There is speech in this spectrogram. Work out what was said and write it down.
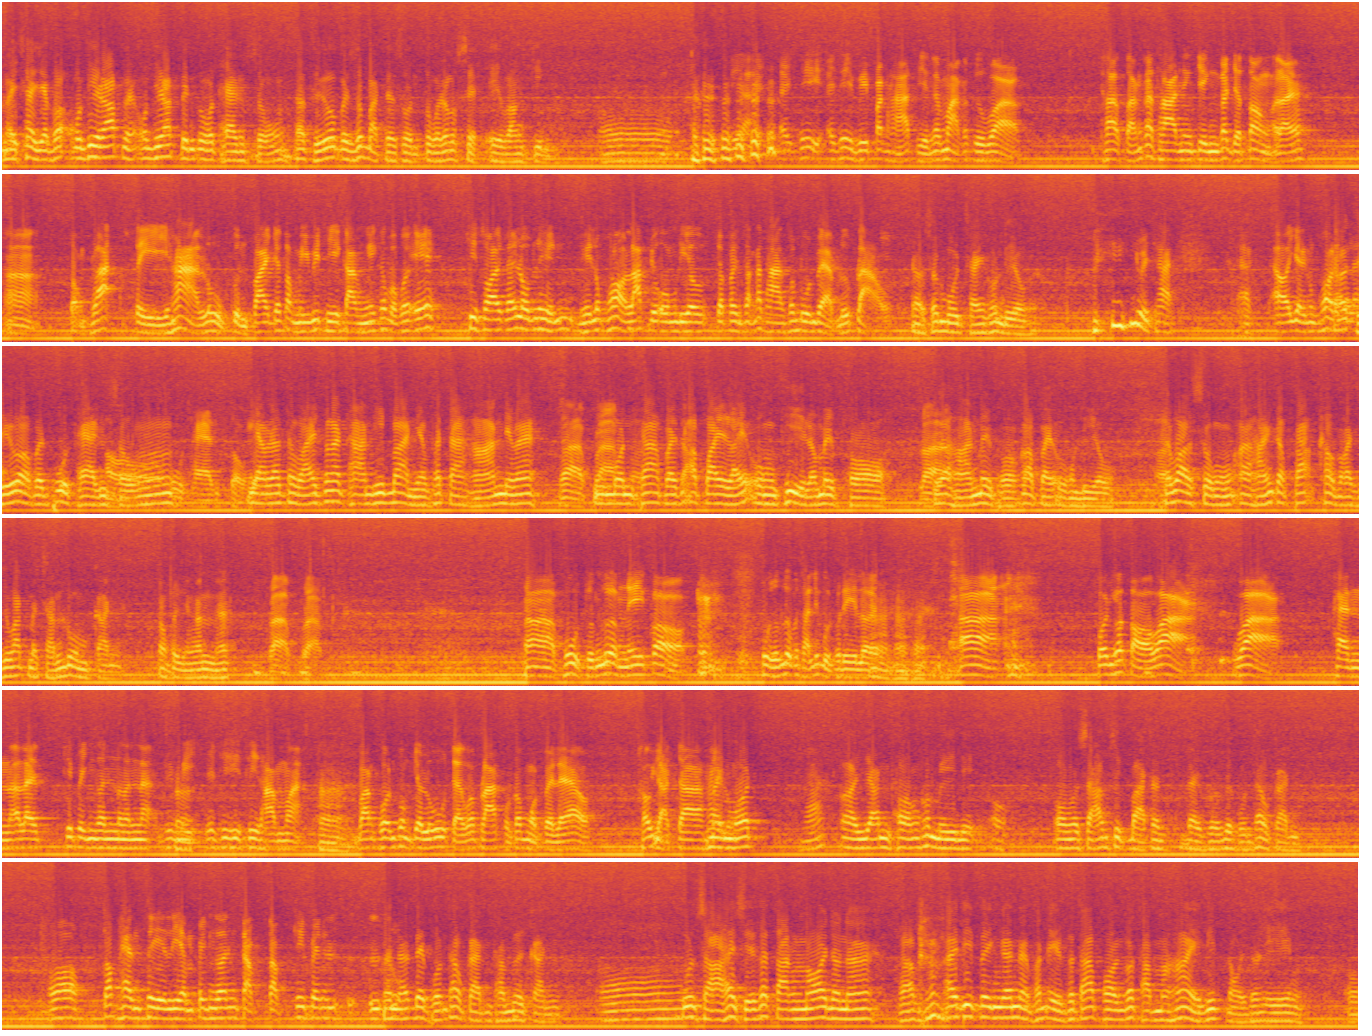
ไม่ใช่เฉพาะองค์ที่รับเนี่ยองค์ที่รับเป็นตัวแทนสงฆ์ถ้าถือว่าเป็นสมบัติส่วนตัวแล้วก็เสร็จเอวังกินโอ้เนี่ยไอ้ที่ไอ้ที่มีปัญหาเถียงกันมากก็คือว่า ถ้าสังฆทานจริง ๆ ก็จะต้องอะไรอ่าต้องพระสี่ห้าลูกขึ้นไปจะต้องมีวิธีการอย่างนี้เขาบอกว่าเอ๊ะที่ซอยสายลมนี่เห็นเห็นหลวงพ่อรับอยู่องค์เดียวจะเป็นสังฆทานสมบูรณ์แบบหรือเปล่าสมบูรณ์ใช้คนเดียวไม่ใช่ เอาอย่างหลวงพ่อเขานี่ก็ถือแล้วว่าเป็นผู้แทนสงฆ์อ๋อผู้แทนสงฆ์อย่างเราถวายสังฆทานที่บ้านอย่างพระตาหารใช่ไหมครับมีมนต์พระไปเอาไปหลายองค์ที่เราไม่พอครับเพื่ออาหารไม่พอก็เอาไปองค์เดียวครับแต่ว่าส่งอาหารกับพระเข้ามาที่วัดมาฉันร่วมกัน ต้องเป็นอย่างนั้นนะครับครับอ่าพูดถึงเรื่องนี้ก็พูดถึงเรื่องภาษาลิบุตรพอดีเลยอ่าฮะฮะอ่าคนเขาต่อว่าว่า แผ่นอะไรที่เป็นเงินเงินน่ะที่มีที่ที่ที่ทำอะ อ่า บางคนคงจะรู้แต่ว่าปลากฏก็หมดไปแล้ว เขาอยากจะให้ไม่หมดนะเอ่อยันทองเขามีนี่ออกออกมาสามสิบบาทนั้นได้ผลได้ผลเท่ากันอ๋อก็แผ่นสี่เหลี่ยมเป็นเงินกับกับที่เป็นนั่นนะได้ผลเท่ากันทำด้วยกันอ๋ออุตสาห์ให้เสียสตังค์น้อยแล้วนะครับไอ้ที่เป็นเงินน่ะพันเอกสถาพรเขาทำมาให้นิดหน่อยตนเอง อ๋อ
